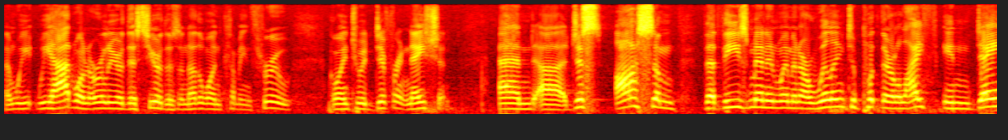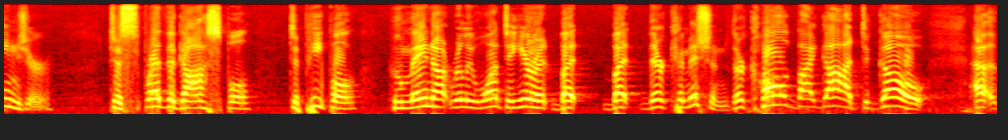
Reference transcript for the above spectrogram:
And we, we had one earlier this year. There's another one coming through going to a different nation. And uh, just awesome that these men and women are willing to put their life in danger to spread the gospel to people who may not really want to hear it, but but they're commissioned. They're called by God to go. Uh,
